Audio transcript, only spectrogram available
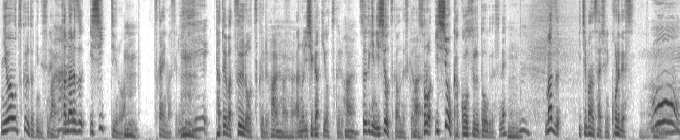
庭を作る時にですね、はい。必ず石っていうのはうん使いますよね。石。例えば通路を作る、はいはいはい。あの石垣を作る、はい。そういう時に石を使うんですけど、はい。その石を加工する道具ですね、うん。まず一番最初にこれです。おお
